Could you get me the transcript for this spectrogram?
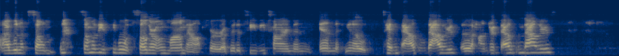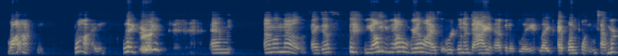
I wouldn't sell. Some of these people would sell their own mom out for a bit of TV time, and and you know, ten thousand dollars, a hundred thousand dollars. Why? Why? Like, and I don't know. I guess we all we all realize that we're gonna die inevitably. Like at one point in time, we're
